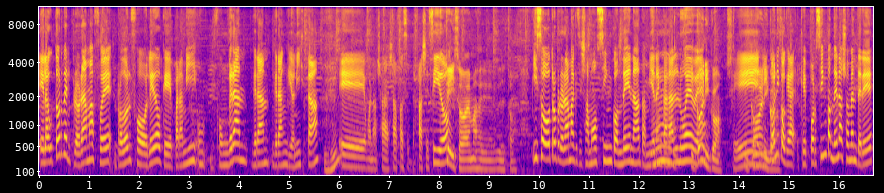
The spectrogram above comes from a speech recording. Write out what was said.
El autor del programa fue Rodolfo Oledo, que para mí un- fue un gran, gran, gran guionista. Eh, bueno, ya, ya falle- fallecido. ¿Qué hizo además de, de esto? Hizo otro programa que se llamó Sin Condena, también en Mm, Canal 9. icónico. Sí, Icónico. icónico, que, que por Sin Condena yo me enteré,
